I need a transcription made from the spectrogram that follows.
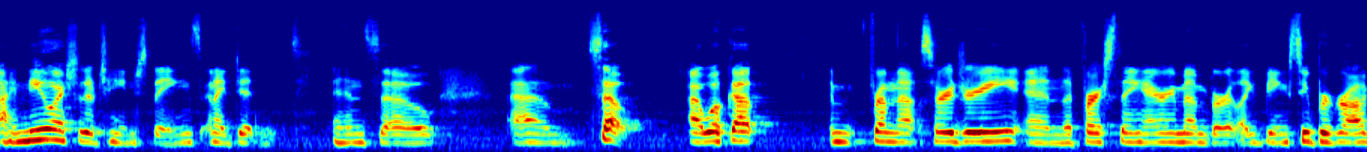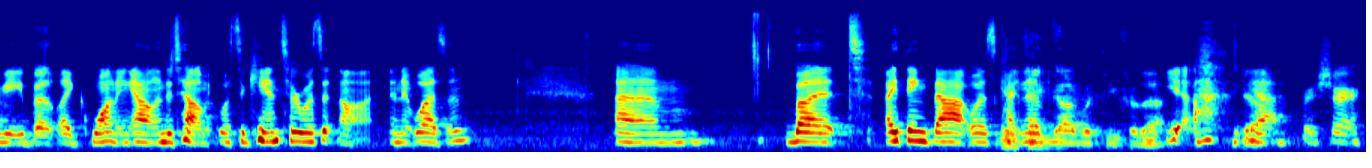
I knew I should have changed things and I didn't. And so, um, so I woke up from that surgery and the first thing I remember like being super groggy, but like wanting Alan to tell me, was it cancer? Was it not? And it wasn't. Um, but I think that was kind we of thank God with you for that. Yeah, yeah, yeah, for sure.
